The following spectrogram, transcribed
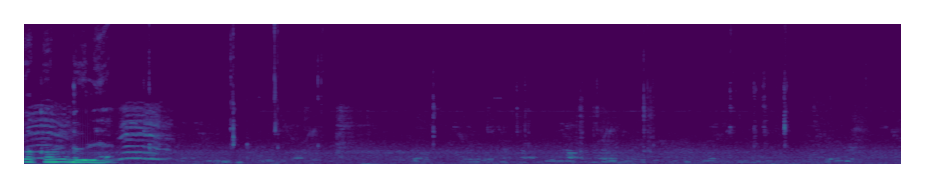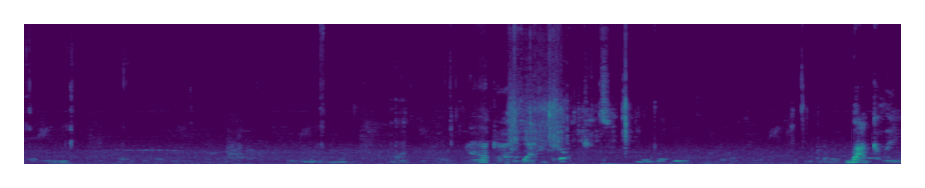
Bakın böyle. Arkadaşlar çok kötü. Bakmayın.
